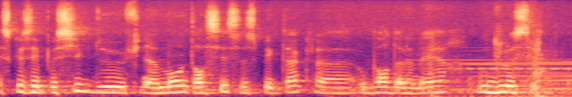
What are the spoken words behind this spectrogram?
Est-ce que c'est possible de finalement danser ce spectacle euh, au bord de la mer ou de l'océan?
